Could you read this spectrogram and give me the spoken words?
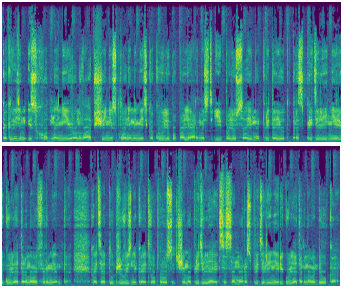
Как видим, исходно нейрон вообще не склонен иметь какую-либо полярность, и полюса ему придает распределение регуляторного фермента. Хотя тут же возникает вопрос, чем определяется само распределение регуляторного белка.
